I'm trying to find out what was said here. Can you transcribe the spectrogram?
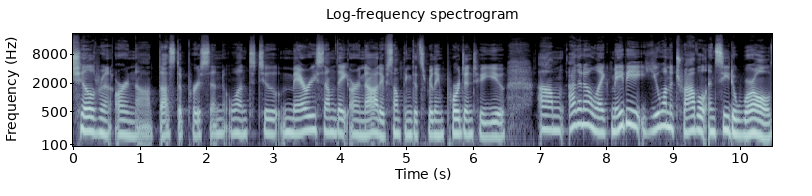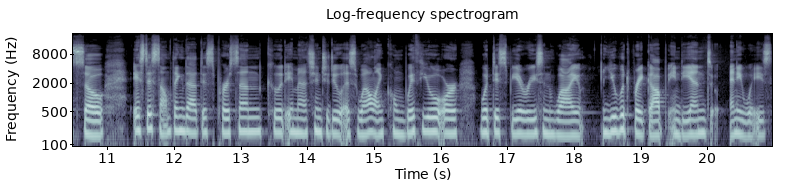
children or not does the person want to marry someday or not if something that's really important to you? Um, i don't know like maybe you want to travel and see the world. So is this something that this person could imagine to do as well and come with you? Or would this be a reason why you would break up in the end anyways?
